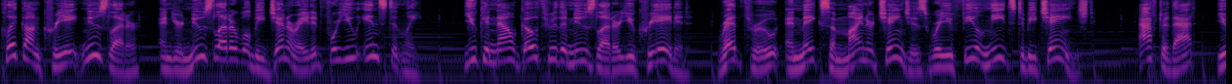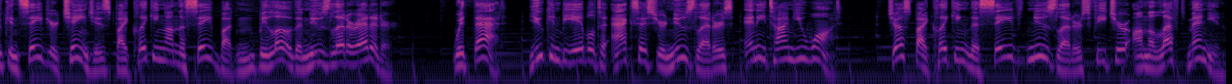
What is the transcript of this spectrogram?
click on Create Newsletter and your newsletter will be generated for you instantly. You can now go through the newsletter you created, read through and make some minor changes where you feel needs to be changed. After that, you can save your changes by clicking on the Save button below the newsletter editor. With that, you can be able to access your newsletters anytime you want, just by clicking the Saved Newsletters feature on the left menu.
